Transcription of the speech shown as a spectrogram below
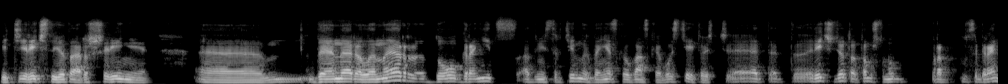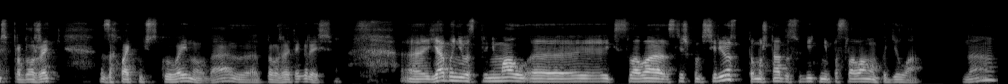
Ведь речь идет о расширении ДНР, ЛНР до границ административных Донецкой и Луганской областей. То есть это, это, речь идет о том, что мы про, собираемся продолжать захватническую войну, да, продолжать агрессию. Э, я бы не воспринимал э, эти слова слишком всерьез, потому что надо судить не по словам, а по делам. Да?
